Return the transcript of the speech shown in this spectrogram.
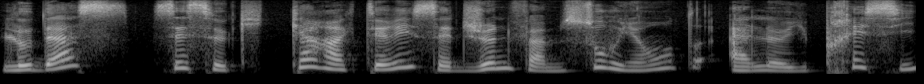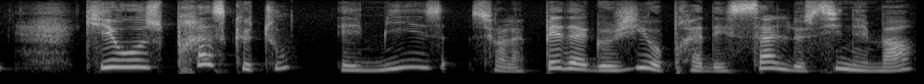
L'audace, c'est ce qui caractérise cette jeune femme souriante, à l'œil précis, qui ose presque tout et mise sur la pédagogie auprès des salles de cinéma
